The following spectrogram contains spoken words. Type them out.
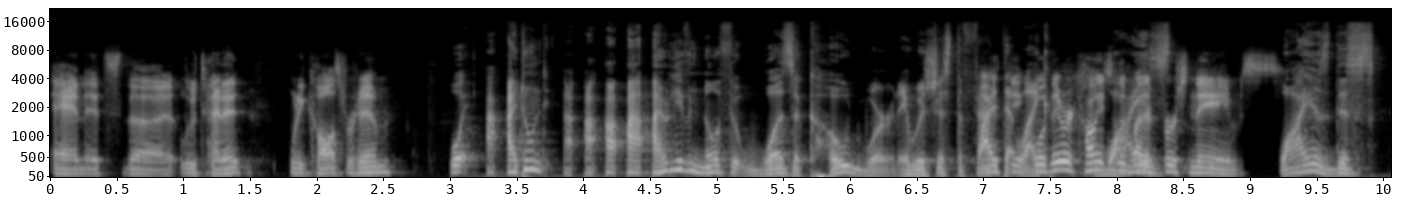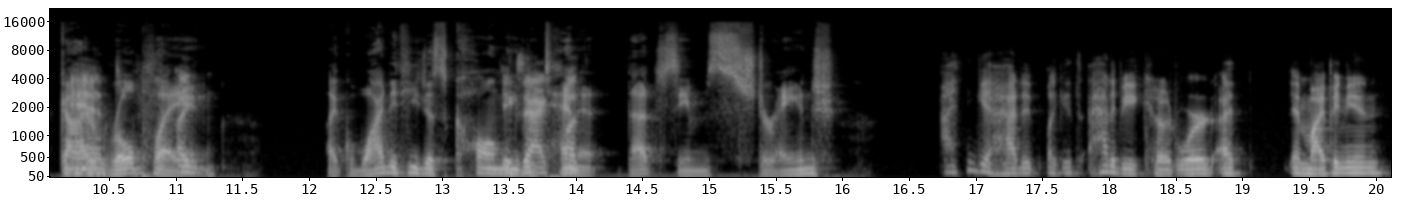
and it's the lieutenant when he calls for him. Well, I don't, I, I, I don't even know if it was a code word. It was just the fact that like, well, they were calling each other by their first names. Why is this guy role playing? Like, why did he just call me exactly, lieutenant? Uh, that seems strange. I think it had to like it had to be a code word. I, in my opinion,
